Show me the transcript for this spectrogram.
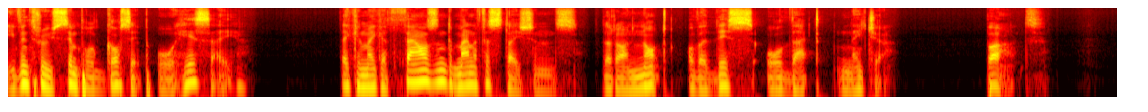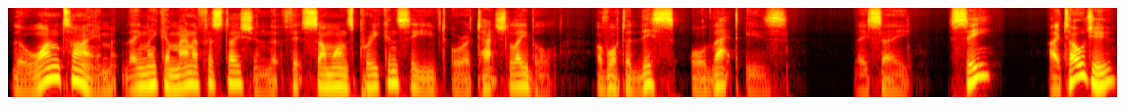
even through simple gossip or hearsay, they can make a thousand manifestations that are not of a this or that nature. But the one time they make a manifestation that fits someone's preconceived or attached label of what a this or that is, they say, See, I told you,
